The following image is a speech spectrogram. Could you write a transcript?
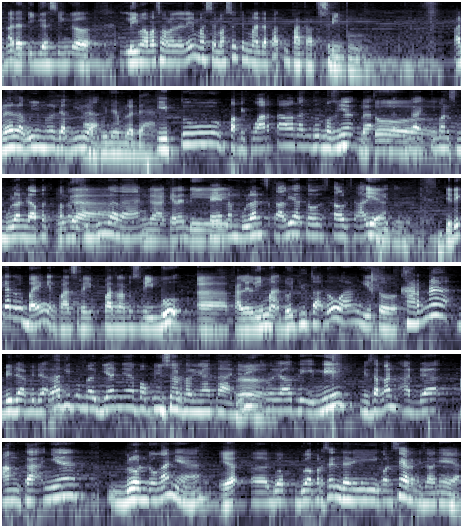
Ada tiga single. Lima personil ini masing-masing cuma dapat 400 ribu Padahal lagunya meledak gila. lagunya meledak Itu pakai kuartal kan tuh, maksudnya nggak cuma sebulan dapat 400 ribu enggak kan? Enggak, akhirnya di Kayak enam bulan sekali atau setahun sekali Iya. gitu. Jadi kan lu bayangin 400 ribu eh, kali 5, 2 juta doang gitu. Karena beda-beda lagi pembagiannya pop user ternyata. Jadi Nah. royalti ini misalkan ada angkanya gelondongannya Ya. dua dua persen dari konser misalnya ya.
